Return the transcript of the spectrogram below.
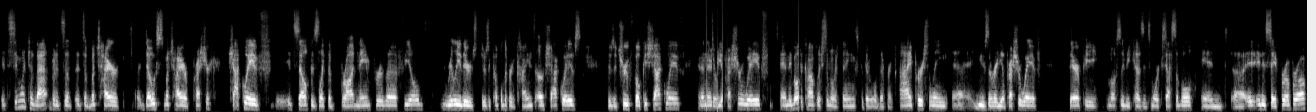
it's similar to that, but it's a it's a much higher dose, much higher pressure. Shockwave itself is like the broad name for the field. Really, there's there's a couple different kinds of shock waves. There's a true focus shock wave, and then there's a radial pressure wave, and they both accomplish similar things, but they're a little different. I personally uh, use the radial pressure wave therapy mostly because it's more accessible and uh, it, it is safer overall.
